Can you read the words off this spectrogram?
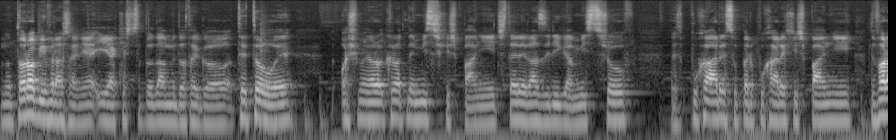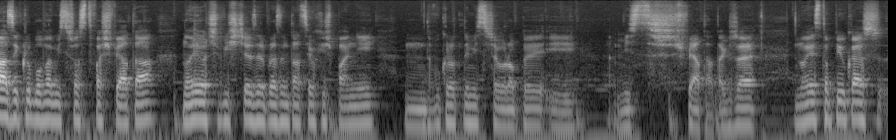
No to robi wrażenie i jak jeszcze dodamy do tego tytuły, ośmiokrotny mistrz Hiszpanii, cztery razy Liga Mistrzów, puchary, superpuchary Hiszpanii, dwa razy klubowe Mistrzostwa Świata, no i oczywiście z reprezentacją Hiszpanii mm, dwukrotny mistrz Europy i mistrz świata. Także no jest to piłkarz y,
